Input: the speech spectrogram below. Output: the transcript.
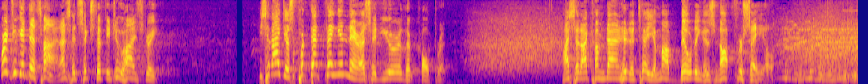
Where'd you get that sign? I said, 652 High Street. He said, I just put that thing in there. I said, You're the culprit. I said, I come down here to tell you my building is not for sale.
